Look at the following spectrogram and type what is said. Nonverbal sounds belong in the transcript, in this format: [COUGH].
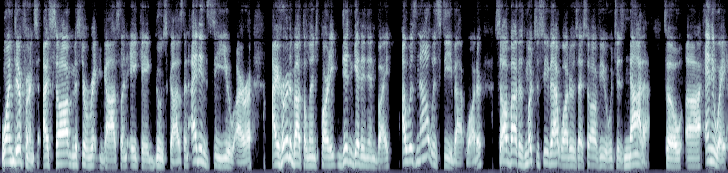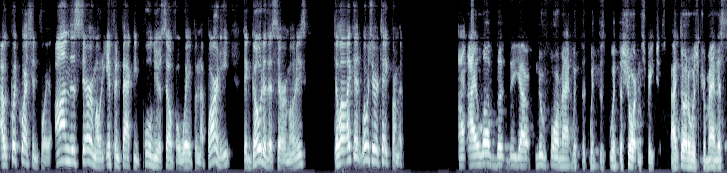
One difference. I saw Mr. Rick Gosselin, aka Goose Goslin. I didn't see you, Ira. I heard about the Lynch party, didn't get an invite. I was not with Steve Atwater. Saw about as much of Steve Atwater as I saw of you, which is nada. So uh, anyway, a quick question for you on the ceremony. If in fact you pulled yourself away from the party to go to the ceremonies, do you like it? What was your take from it? I, I love the the uh, new format with the with the with the shortened speeches. I thought it was tremendous.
